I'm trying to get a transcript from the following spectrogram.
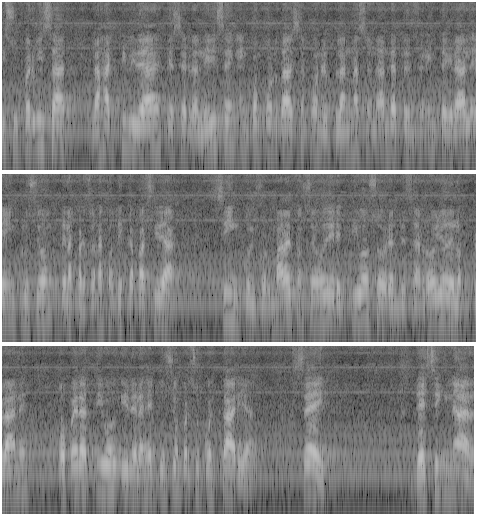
y supervisar las actividades que se realicen en concordancia con el Plan Nacional de Atención Integral e Inclusión de las Personas con Discapacidad. 5. Informar al Consejo Directivo sobre el desarrollo de los planes operativos y de la ejecución presupuestaria. 6. Designar,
